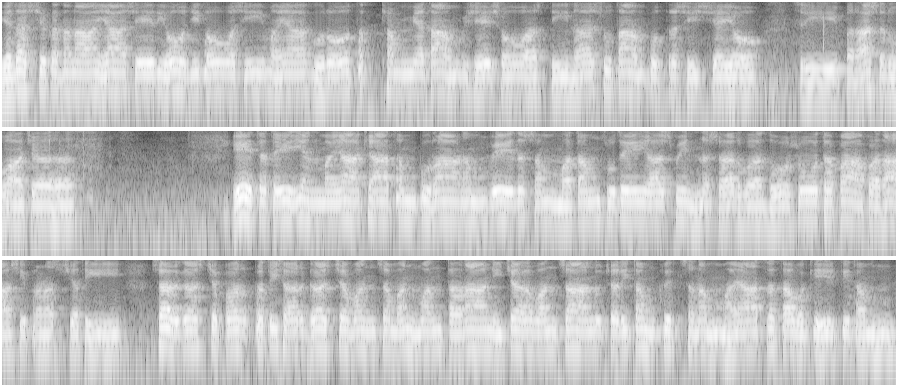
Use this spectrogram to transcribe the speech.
यदस्य कथनायाशेर्योजितो वशी मया गुरो तत्क्षम्यतां विशेषोऽस्ति न सुतां पुत्रशिष्ययो। श्रीपराशरुवाच एतते यन्मया ख्यातं पुराणं वेदसम्मतं श्रुतेऽस्मिन् सर्वदोषोऽथ पापराशि प्रणश्यति सर्गश्च प्रतिसर्गश्च वंशमन्वन्तराणि च वंशानुचरितं कृत्स्नं मयात्र तव कीर्तितम्।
